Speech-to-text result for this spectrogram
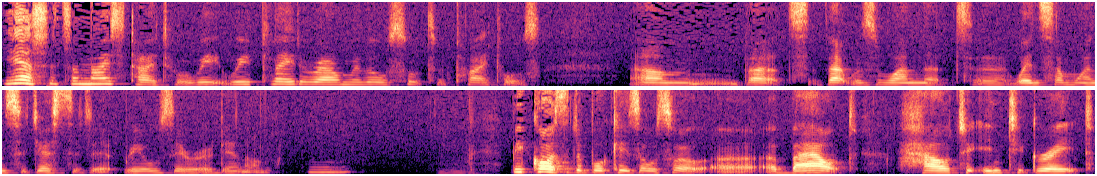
Yes, it's a nice title. We, we played around with all sorts of titles. Um, but that was one that, uh, when someone suggested it, we all zeroed in on. Mm. Because the book is also uh, about how to integrate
